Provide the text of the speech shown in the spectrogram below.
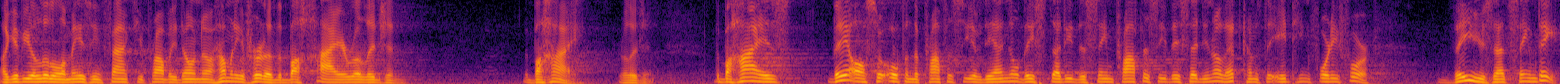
I'll give you a little amazing fact you probably don't know. How many have heard of the Baha'i religion? The Baha'i religion. The Baha'is, they also opened the prophecy of Daniel. They studied the same prophecy. They said, you know, that comes to 1844. They use that same date.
